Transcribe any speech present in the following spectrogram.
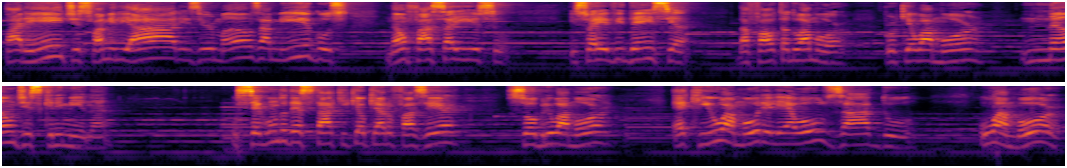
parentes, familiares, irmãos, amigos, não faça isso. Isso é evidência da falta do amor, porque o amor não discrimina. O segundo destaque que eu quero fazer sobre o amor é que o amor ele é ousado. O amor,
